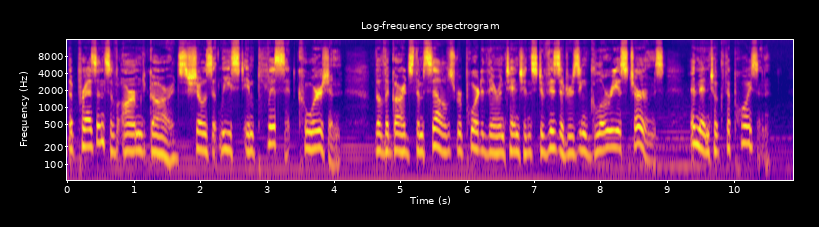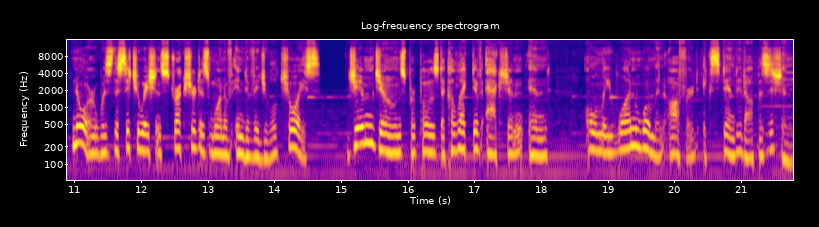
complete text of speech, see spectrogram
the presence of armed guards shows at least implicit coercion though the guards themselves reported their intentions to visitors in glorious terms and then took the poison. Nor was the situation structured as one of individual choice. Jim Jones proposed a collective action, and only one woman offered extended opposition.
